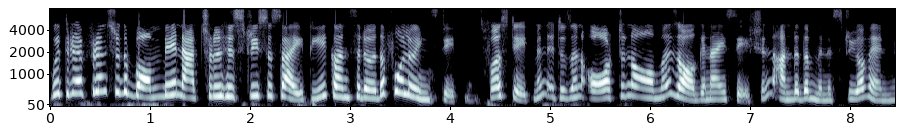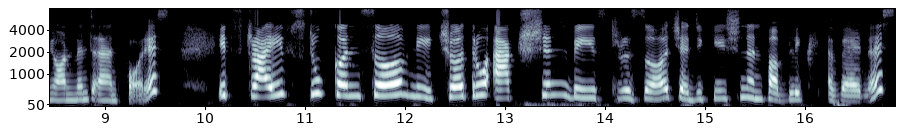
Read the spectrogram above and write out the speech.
With reference to the Bombay Natural History Society, consider the following statements. First statement, it is an autonomous organization under the Ministry of Environment and Forest. It strives to conserve nature through action-based research, education and public awareness.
